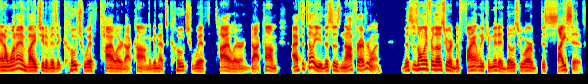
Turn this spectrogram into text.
And I want to invite you to visit coachwithtyler.com. Again, that's coachwithtyler.com. I have to tell you, this is not for everyone. This is only for those who are defiantly committed, those who are decisive,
